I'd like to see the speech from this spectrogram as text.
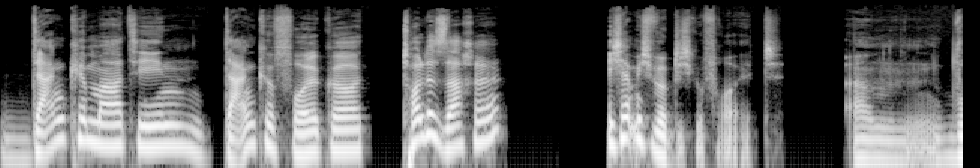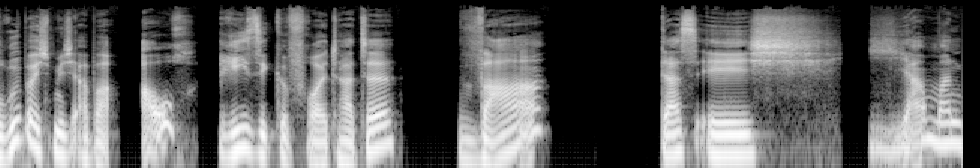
Danke Martin, danke Volker, tolle Sache. Ich habe mich wirklich gefreut. Ähm, worüber ich mich aber auch riesig gefreut hatte, war, dass ich, ja, man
